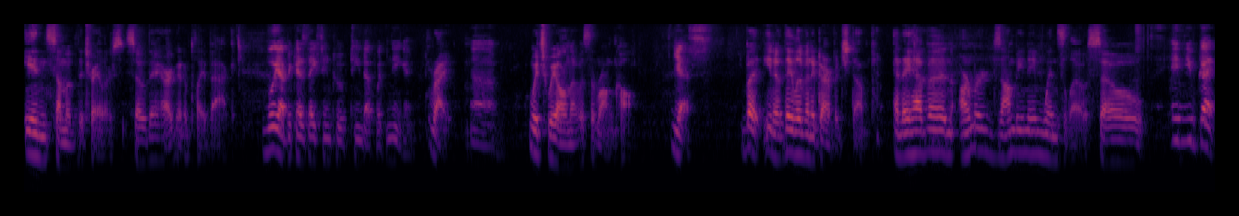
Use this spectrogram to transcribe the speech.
in some of the trailers. So they are going to play back. Well, yeah, because they seem to have teamed up with Negan. Right. Um, Which we all know is the wrong call. yes. But you know they live in a garbage dump, and they have an armored zombie named Winslow. So And you've got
